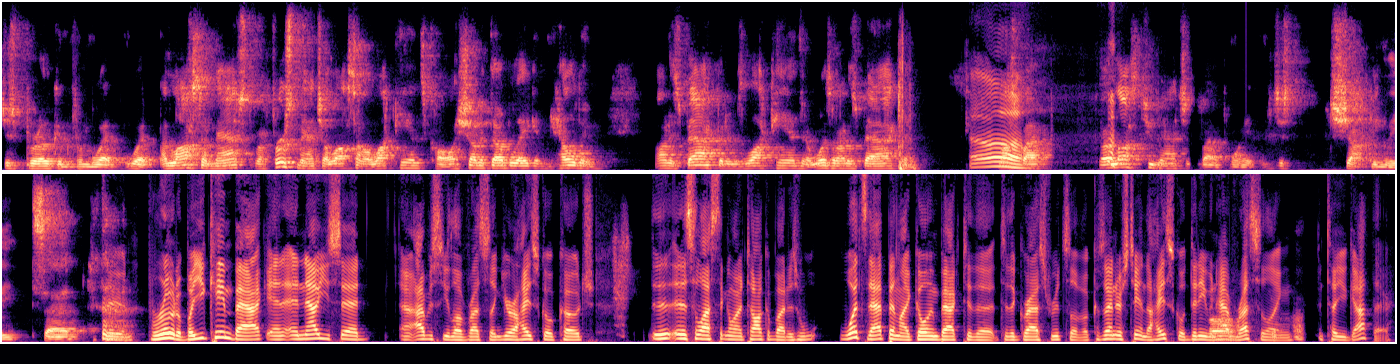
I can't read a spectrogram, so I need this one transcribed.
just broken from what, what I lost a match. My first match, I lost on a locked hands call. I shot a double leg and held him on his back, but it was locked hands and it wasn't on his back. And lost Oh, by, so I lost two matches by a point. It was just shockingly sad. dude, brutal. But you came back, and, and now you said, obviously you love wrestling. You're a high school coach. This is the last thing I want to talk about is what's that been like going back to the to the grassroots level? Because I understand the high school didn't even have Oh, wrestling until you got there.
